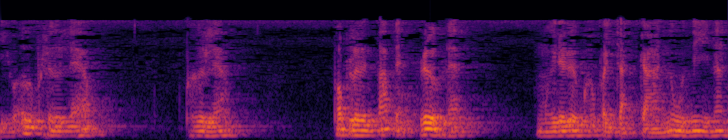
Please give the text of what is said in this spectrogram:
ดีๆว่าเออเพลินแล้ว เพลินแล้ว พอเพลินปั๊บเนี่ยเริ่มแล้วมือจะเริ่มเข้าไปจัดการนู่นนี่นั่น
